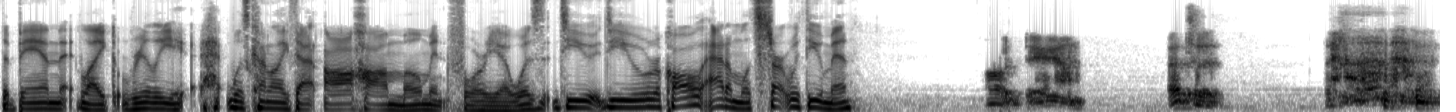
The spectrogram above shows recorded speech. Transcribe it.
The band that like really was kind of like that aha moment for you. Was do you do you recall? Adam, let's start with you, man. Oh damn, that's a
